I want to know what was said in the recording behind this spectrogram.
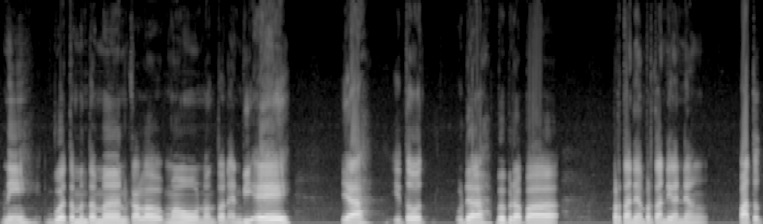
nih buat teman-teman kalau mau nonton NBA ya itu udah beberapa pertandingan-pertandingan yang patut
